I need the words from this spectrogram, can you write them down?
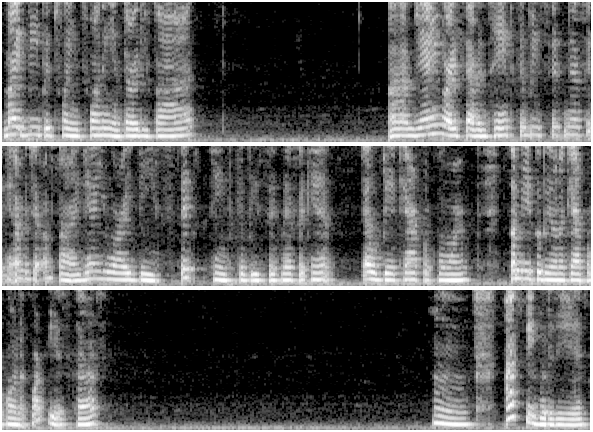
might be between 20 and 35. Um, January 17th could be significant. I'm, I'm sorry, January the 16th could be significant. That would be a Capricorn. Some of you could be on a Capricorn Aquarius cusp. Hmm. I see what it is.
